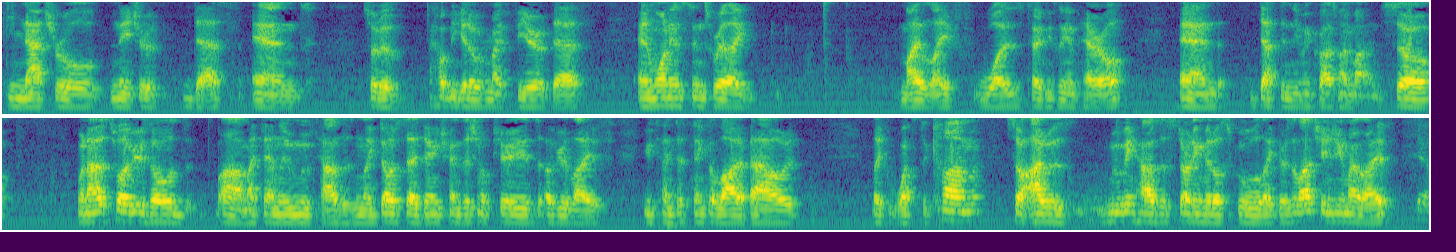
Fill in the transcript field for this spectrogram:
the natural nature of death, and sort of helped me get over my fear of death. And one instance where like my life was technically in peril, and death didn't even cross my mind. So when I was 12 years old, uh, my family moved houses, and like Dove said, during transitional periods of your life, you tend to think a lot about like what's to come. So I was moving houses, starting middle school. Like there's a lot changing in my life. Yeah.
